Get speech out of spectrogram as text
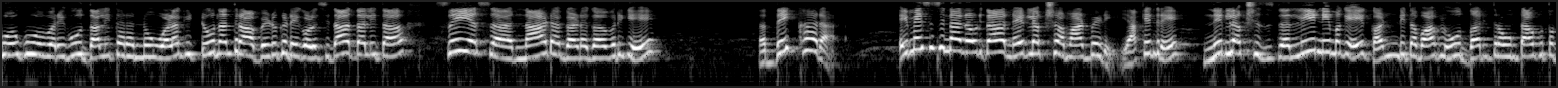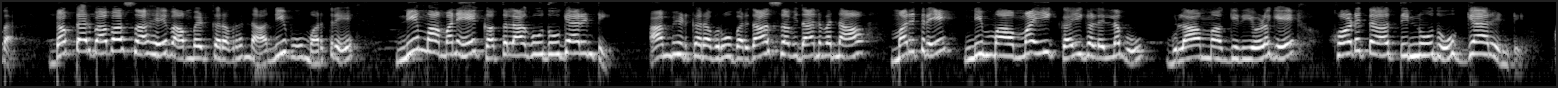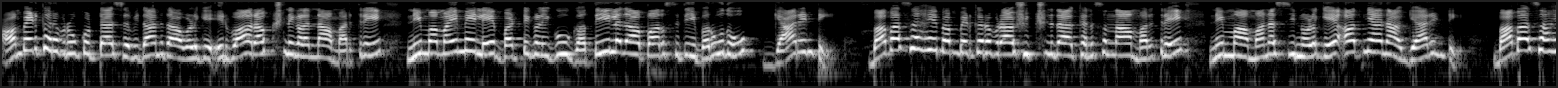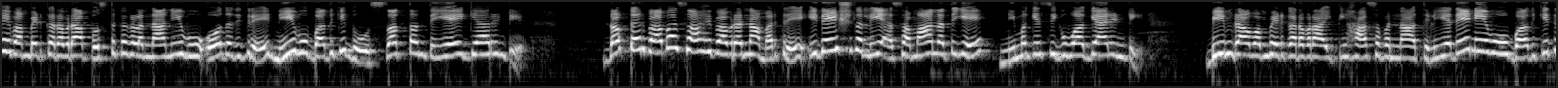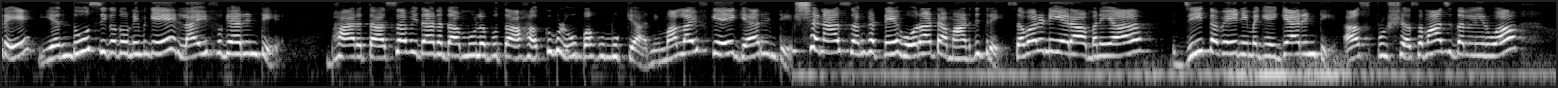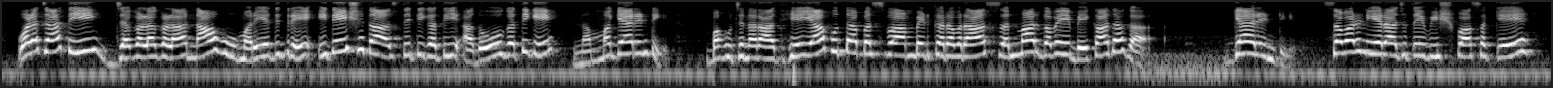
ಹೋಗುವವರೆಗೂ ದಲಿತರನ್ನು ಒಳಗಿಟ್ಟು ನಂತರ ಬಿಡುಗಡೆಗೊಳಿಸಿದ ದಲಿತ ಸಿಎಸ್ ನಾಡಗಡಗ ಅವರಿಗೆ ಧಿಕ್ಕಾರ. ಮೆಸೇಜನ್ನ ನೋಡಿದ ನಿರ್ಲಕ್ಷ್ಯ ಮಾಡಬೇಡಿ. ಯಾಕೆಂದ್ರೆ ನಿರ್ಲಕ್ಷ್ಯದಲ್ಲಿ ನಿಮಗೆ ಖಂಡಿತವಾಗ್ಲೂ ದರಿದ್ರ ಉಂಟಾಗುತ್ತದೆ. ಡಾಕ್ಟರ್ ಬಾಬಾ ಸಾಹೇಬ್ ಅಂಬೇಡ್ಕರ್ ಅವರನ್ನ ನೀವು ಮರೆತರೆ ನಿಮ್ಮ ಮನೆ ಕತ್ತಲಾಗುವುದು ಗ್ಯಾರಂಟಿ. ಅಂಬೇಡ್ಕರ್ ಅವರು ಬರೆದ ಸಂವಿಧಾನವನ್ನ ಮರೆತರೆ ನಿಮ್ಮ ಮೈ ಕೈಗಳೆಲ್ಲವೂ ಗುಲಾಮಗಿರಿಯೊಳಗೆ ಹೊಡೆತ ತಿನ್ನುವುದು ಗ್ಯಾರಂಟಿ. ಅಂಬೇಡ್ಕರ್ ಅವರು ಕೊಟ್ಟ ಸಂವಿಧಾನದ ಒಳಗೆ ಇರುವ ರಕ್ಷಣೆಗಳನ್ನು ಮರೆತರೆ ನಿಮ್ಮ ಮೈ ಮೇಲೆ ಬಟ್ಟೆಗಳಿಗೂ ಇಲ್ಲದ ಪರಿಸ್ಥಿತಿ ಬರುವುದು ಗ್ಯಾರಂಟಿ. ಬಾಬಾ ಸಾಹೇಬ್ ಅಂಬೇಡ್ಕರ್ ಅವರ ಶಿಕ್ಷಣದ ಕನಸನ್ನ ಮರೆತರೆ ನಿಮ್ಮ ಮನಸ್ಸಿನೊಳಗೆ ಅಜ್ಞಾನ ಗ್ಯಾರಂಟಿ. ಬಾಬಾ ಸಾಹೇಬ್ ಅಂಬೇಡ್ಕರ್ ಅವರ ಪುಸ್ತಕಗಳನ್ನು ನೀವು ಓದದಿದ್ರೆ ನೀವು ಬದುಕಿದ್ದು ಸತ್ತಂತೆಯೇ ಗ್ಯಾರಂಟಿ. ಡಾಕ್ಟರ್ ಬಾಬಾ ಸಾಹೇಬ್ ಅವರನ್ನ ಮರೆತರೆ ಈ ದೇಶದಲ್ಲಿ ಅಸಮಾನತೆಯೇ ನಿಮಗೆ ಸಿಗುವ ಗ್ಯಾರಂಟಿ. ಭೀಮ್ರಾವ್ ಅಂಬೇಡ್ಕರ್ ಅವರ ಇತಿಹಾಸವನ್ನ ತಿಳಿಯದೆ ನೀವು ಬದುಕಿದ್ರೆ ಎಂದೂ ಸಿಗದು ನಿಮಗೆ ಲೈಫ್ ಗ್ಯಾರಂಟಿ. ಭಾರತ ಸಂವಿಧಾನದ ಮೂಲಭೂತ ಹಕ್ಕುಗಳು ಬಹುಮುಖ್ಯ. ನಿಮ್ಮ ಲೈಫ್ಗೆ ಗ್ಯಾರಂಟಿ. ಶಿಕ್ಷಣ ಸಂಘಟನೆ ಹೋರಾಟ ಮಾಡದಿದ್ರೆ ಸವರ್ಣೀಯರ ಮನೆಯ ಜೀತವೇ ನಿಮಗೆ ಗ್ಯಾರಂಟಿ. ಅಸ್ಪೃಶ್ಯ ಸಮಾಜದಲ್ಲಿರುವ ಒಳಜಾತಿ ಜಗಳಗಳ ನಾವು ಮರೆಯದಿದ್ರೆ ಈ ದೇಶದ ಸ್ಥಿತಿಗತಿ, ಅಧೋಗತಿಗೆ ನಮ್ಮ ಗ್ಯಾರಂಟಿ. ಬಹುಜನರ ಧ್ಯೇಯ ಬುದ್ಧ ಬಸವ ಅಂಬೇಡ್ಕರ್ ಅವರ ಸನ್ಮಾರ್ಗವೇ ಬೇಕಾದಾಗ. ಗ್ಯಾರಂಟಿ. ಸವರ್ಣೀಯರ ಜೊತೆ ವಿಶ್ವಾಸಕ್ಕೆ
